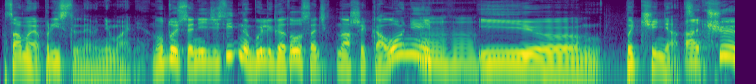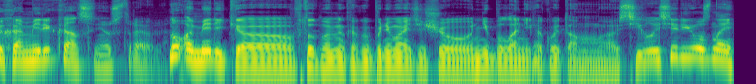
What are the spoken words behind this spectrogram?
Самое пристальное внимание. Ну, то есть они действительно были готовы стать нашей колонией Мгм. и э, подчиняться. А чё их американцы не устраивали? Ну, Америка в тот момент, как вы понимаете, еще не была никакой там э, силой серьезной.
